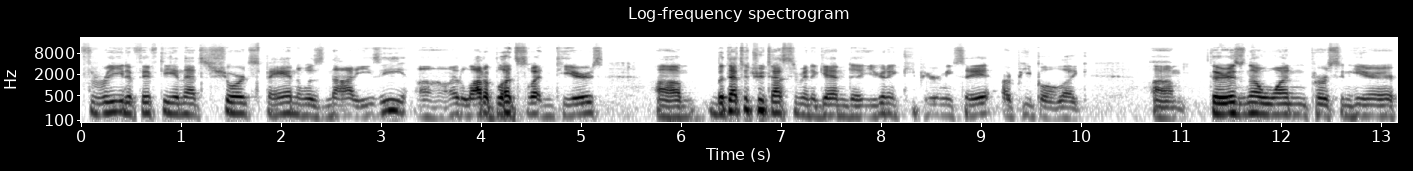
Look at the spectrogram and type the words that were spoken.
three to 50 in that short span was not easy. Uh, a lot of blood, sweat, and tears. Um, but that's a true testament, again, to you're going to keep hearing me say it, are people. Like, um, there is no one person here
